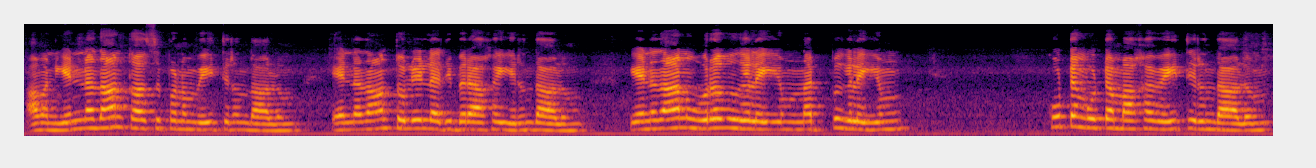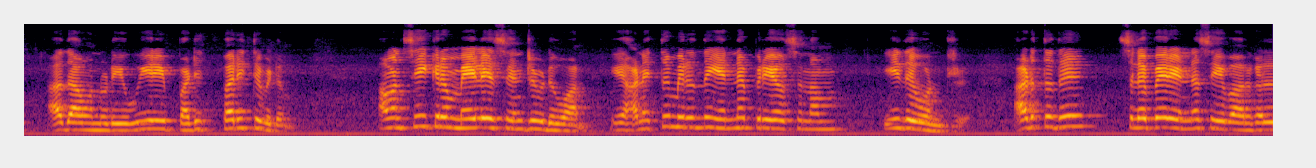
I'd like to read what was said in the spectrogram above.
அவன் என்னதான் காசு பணம் வைத்திருந்தாலும் என்னதான் தொழில் அதிபராக இருந்தாலும் என்னதான் உறவுகளையும் நட்புகளையும் கூட்டங்கூட்டமாக வைத்திருந்தாலும் அது அவனுடைய உயிரை படி பறித்துவிடும். அவன் சீக்கிரம் மேலே சென்று விடுவான். அனைத்தும் இருந்து என்ன பிரயோசனம்? இது ஒன்று. அடுத்தது சில பேர் என்ன செய்வார்கள்?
